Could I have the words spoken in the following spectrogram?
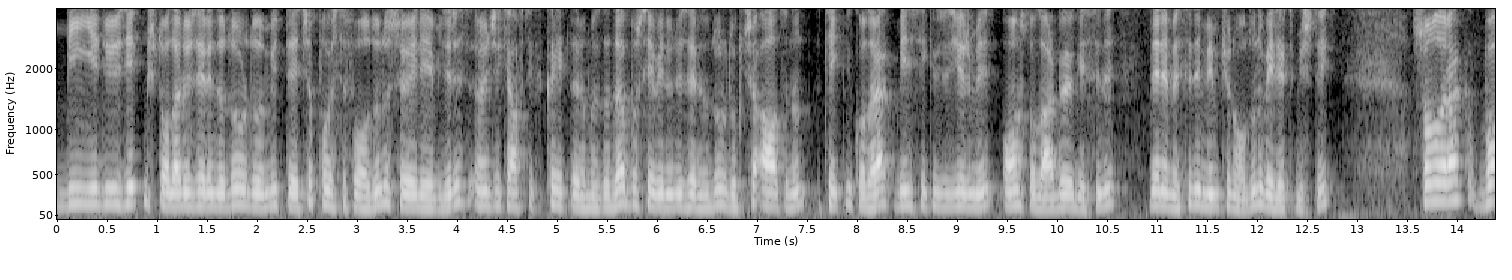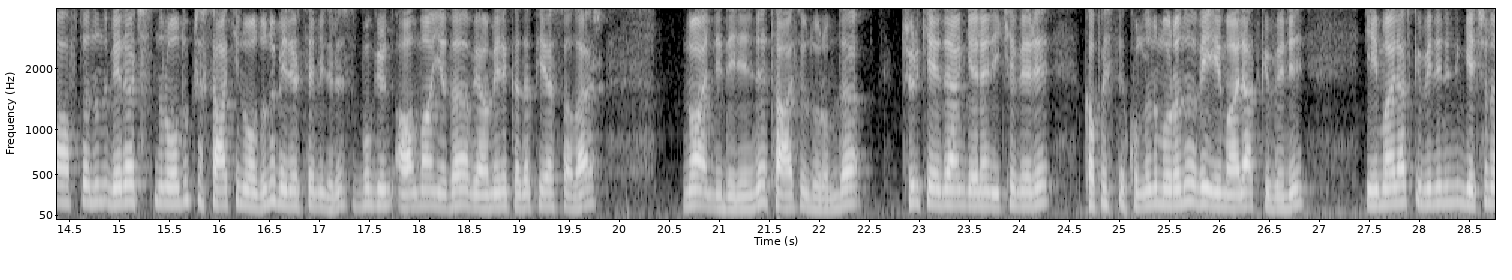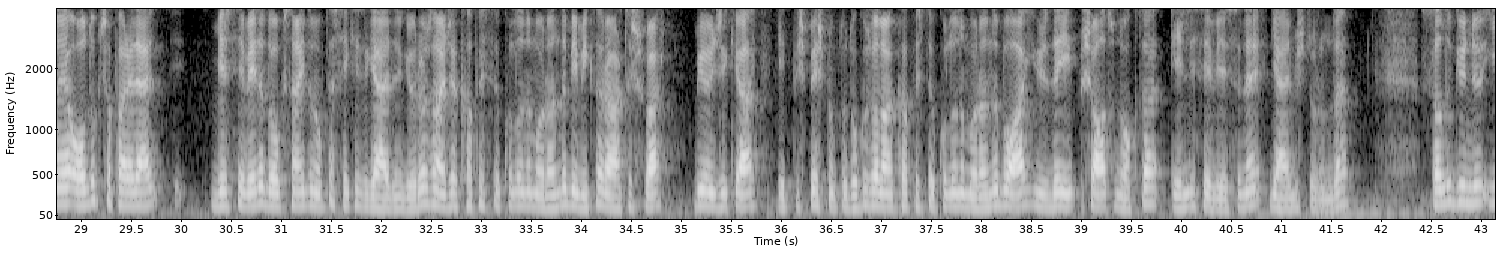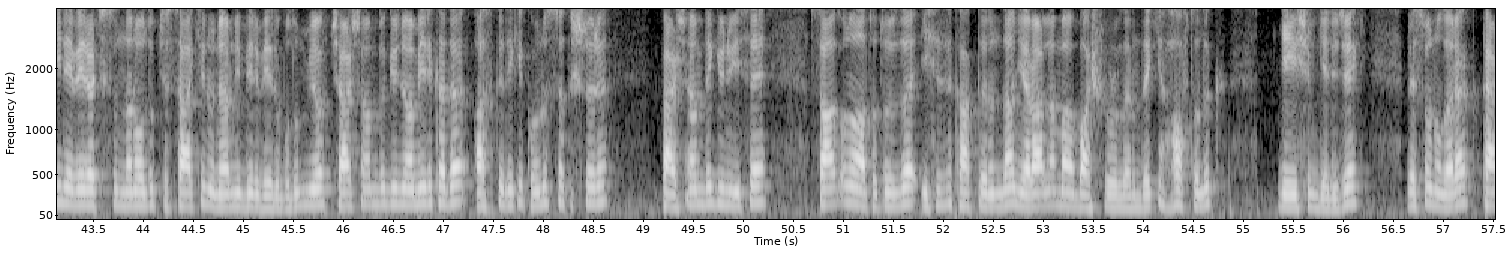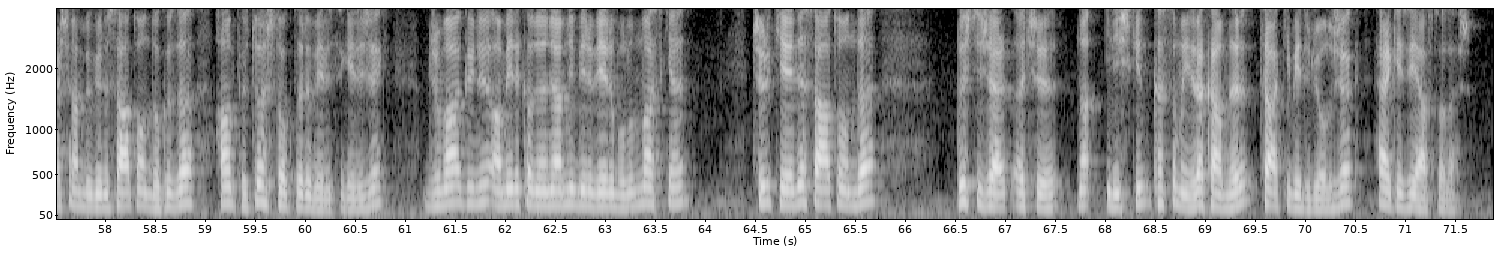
1770 dolar üzerinde durduğu müddetçe pozitif olduğunu söyleyebiliriz. Önceki haftaki kayıtlarımızda da bu seviyenin üzerinde durdukça altının teknik olarak 1820 ons dolar bölgesini denemesinin mümkün olduğunu belirtmiştik. Son olarak bu haftanın veri açısından oldukça sakin olduğunu belirtebiliriz. Bugün Almanya'da ve Amerika'da piyasalar Noel nedeniyle tatil durumda. Türkiye'den gelen iki veri kapasite kullanım oranı ve imalat güveni. İmalat güveninin geçen aya oldukça paralel bir seviyede 97.8 geldiğini görüyoruz. Ancak kapasite kullanım oranında bir miktar artış var. Bir önceki ay 75.9 olan kapasite kullanım oranı bu ay %76.50 seviyesine gelmiş durumda. Salı günü yine veri açısından oldukça sakin önemli bir veri bulunmuyor. Çarşamba günü Amerika'da askıdaki konut satışları, Perşembe günü ise saat 16.30'da işsizlik haklarından yararlanma başvurularındaki haftalık değişim gelecek. Ve son olarak Perşembe günü saat 19'da ham petrol stokları verisi gelecek. Cuma günü Amerika'da önemli bir veri bulunmazken Türkiye'de saat 10'da dış ticaret açığına ilişkin Kasım ayı rakamları takip ediliyor olacak. Herkese iyi haftalar.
